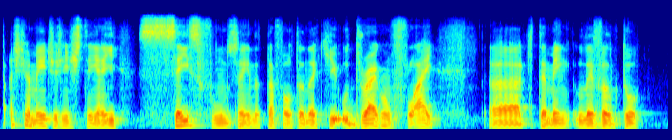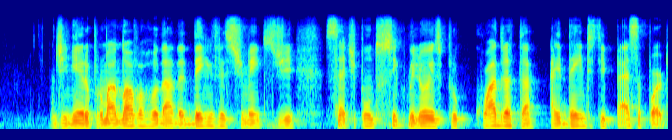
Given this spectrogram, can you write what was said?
praticamente a gente tem aí seis fundos ainda, está faltando aqui o Dragonfly, uh, que também levantou dinheiro para uma nova rodada de investimentos de 7,5 milhões para o Quadrata Identity Passport.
